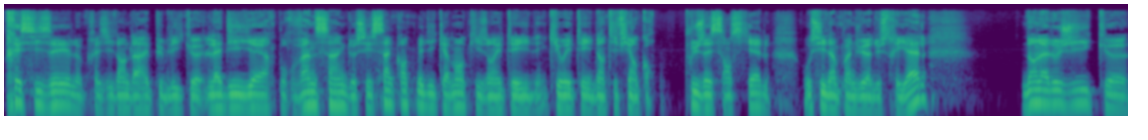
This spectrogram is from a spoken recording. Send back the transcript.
précisée. Le président de la République l'a dit hier pour 25 de ces 50 médicaments qui ont été, qui ont été identifiés encore plus essentiel aussi d'un point de vue industriel. Dans la logique euh,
